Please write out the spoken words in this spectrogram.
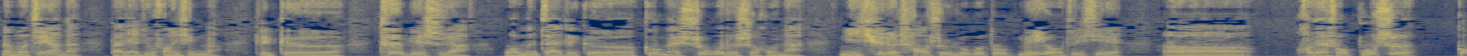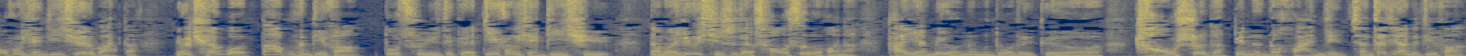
那么这样呢，大家就放心了。这个特别是啊，我们在这个购买食物的时候呢，你去了超市，如果都没有这些呃，或者说不是。高风险地区的吧，但因为全国大部分地方都处于这个低风险地区，那么尤其是在超市的话呢，它也没有那么多这个潮湿的冰冷的环境，像在这样的地方，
